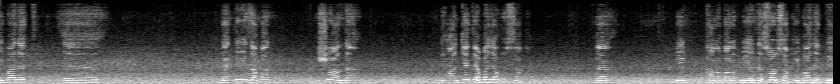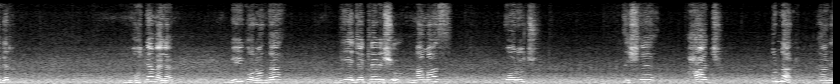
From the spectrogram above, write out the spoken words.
İbadet eee dendiği zaman şu anda bir anket yapacak olsak ve bir kalabalık bir yerde sorsak ibadet nedir? Muhtemelen büyük oranda diyecekleri şu namaz, oruç, işte hac bunlar yani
